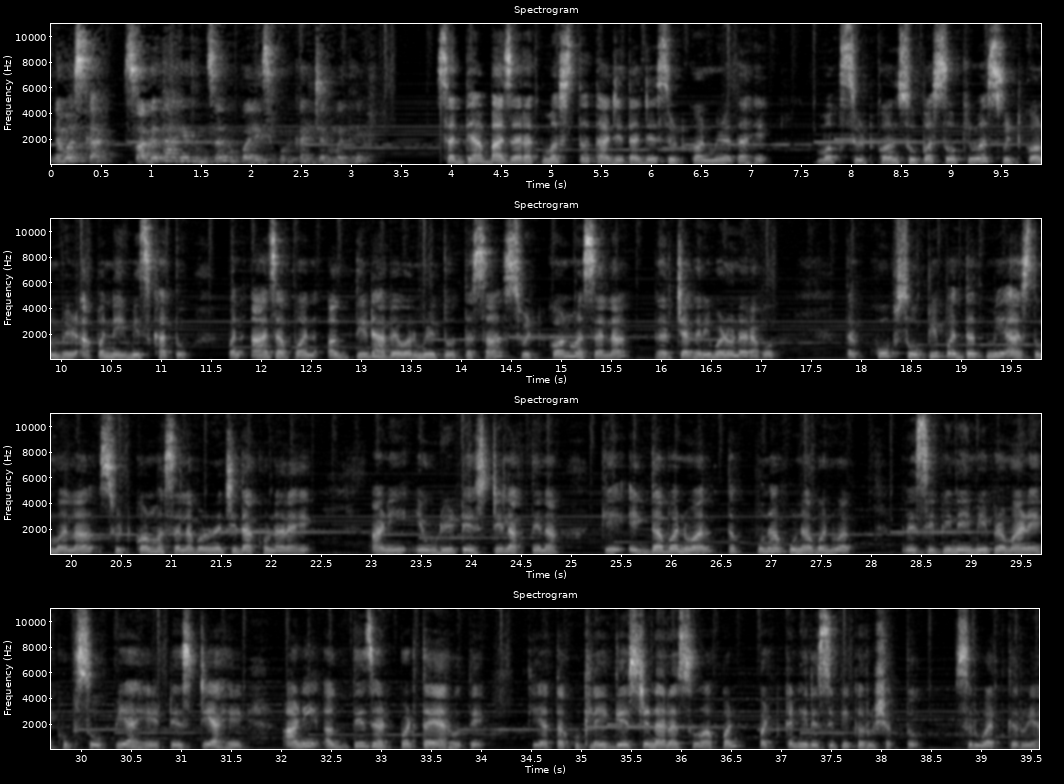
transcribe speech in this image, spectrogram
नमस्कार स्वागत आहे तुमचं रुपालीज फूड कल्चरमध्ये. सध्या बाजारात मस्त ताजे ताजे स्वीटकॉर्न मिळत आहे. मग स्वीटकॉर्न सूप असो किंवा स्वीटकॉर्न भेळ आपण नेहमीच खातो. पण आज आपण अगदी ढाब्यावर मिळतो तसा स्वीटकॉर्न मसाला घरच्या घरी बनवणार आहोत. तर खूप सोपी पद्धत मी आज तुम्हाला स्वीटकॉर्न मसाला बनवण्याची दाखवणार आहे. आणि एवढी टेस्टी लागते ना की एकदा बनवाल तर पुन्हा पुन्हा बनवाल. रेसिपी नेहमीप्रमाणे खूप सोपी आहे टेस्टी आहे आणि अगदी झटपट तयार होते. की आता कुठलेही गेस्ट येणार असो आपण पटकन ही रेसिपी करू शकतो. सुरुवात करूया.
